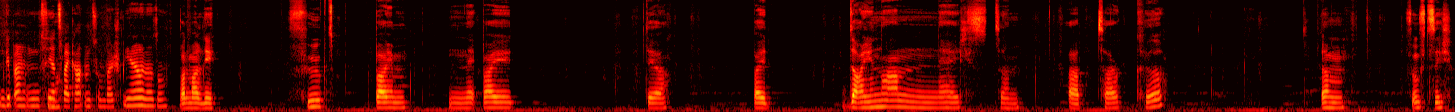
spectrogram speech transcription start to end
Gib einem hier zwei Karten zum Beispiel oder so. Warte mal, nee. Fügt beim. Ne, bei der. Bei deiner nächsten nächsten Attacke ähm, 50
